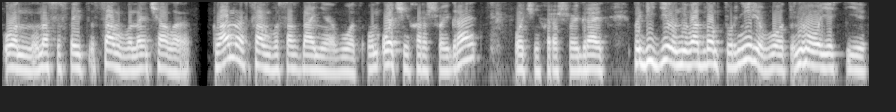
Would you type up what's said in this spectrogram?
он у нас состоит с самого начала клана, самого создания, вот, он очень хорошо играет, очень хорошо играет, победил не в одном турнире, вот, у него есть и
